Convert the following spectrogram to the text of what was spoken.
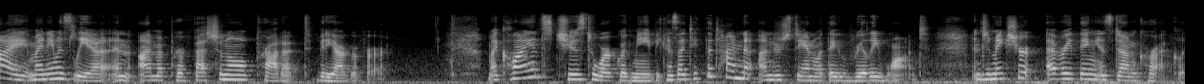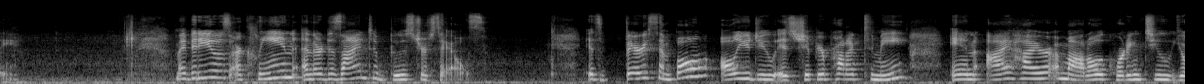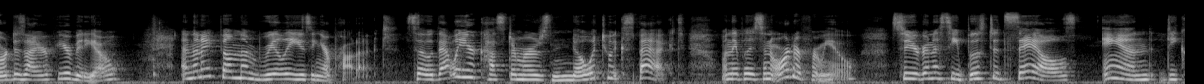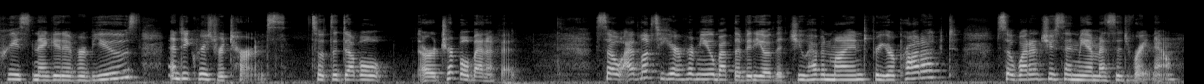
Hi, my name is Leah and I'm a professional product videographer. My clients choose to work with me because I take the time to understand what they really want and to make sure everything is done correctly. My videos are clean and they're designed to boost your sales. It's very simple. All you do is ship your product to me and I hire a model according to your desire for your video and then I film them really using your product. So that way your customers know what to expect when they place an order from you. So you're gonna see boosted sales and decreased negative reviews and decreased returns. So it's a double or triple benefit. So I'd love to hear from you about the video that you have in mind for your product. So why don't you send me a message right now?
